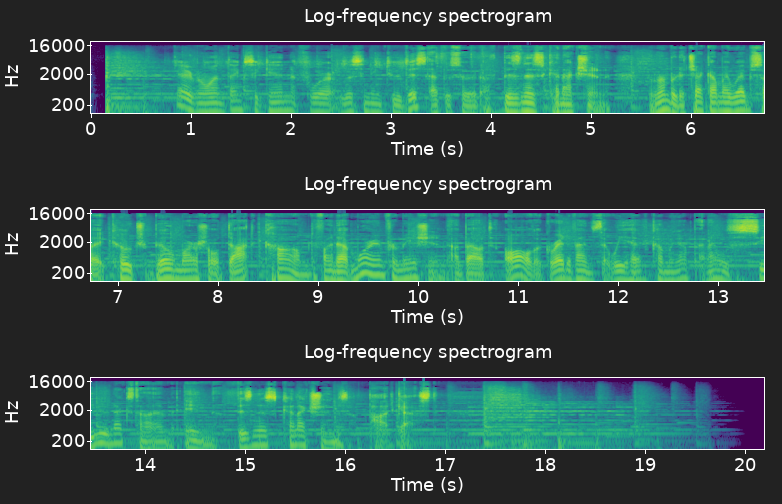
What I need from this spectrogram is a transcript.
Hey everyone, thanks again for listening to this episode of Business Connection. Remember to check out my website, coachbillmarshall.com, to find out more information about all the great events that we have coming up. And I will see you next time in Business Connections Podcast.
